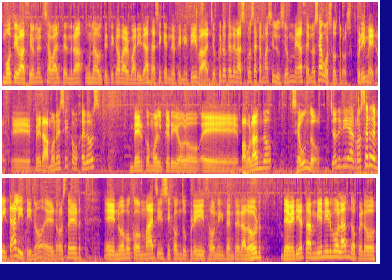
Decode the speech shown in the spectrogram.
motivación el chaval tendrá una auténtica barbaridad. Así que en definitiva, yo creo que de las cosas que más ilusión me hace, no sé a vosotros. Primero, eh, ver a Monesi con G2, ver cómo el crío eh, va volando. Segundo, yo diría el roster de Vitality, ¿no? El roster eh, nuevo con Magis y con Dupri y Zonic de entrenador. Debería también ir volando, pero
